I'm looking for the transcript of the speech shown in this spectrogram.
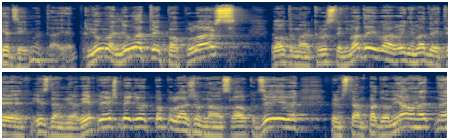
iedzīvotājiem. Kļuva ļoti populārs. Valdemāra Krustiņa vadībā. Viņa vadītie izdevumi jau iepriekš bija ļoti populāri. Žurnāls Lauku dzīve, pirms tam padomu jaunatne.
